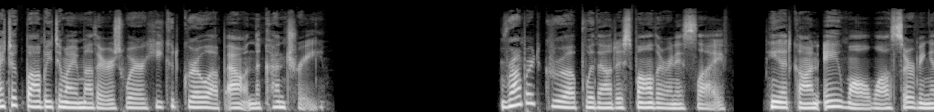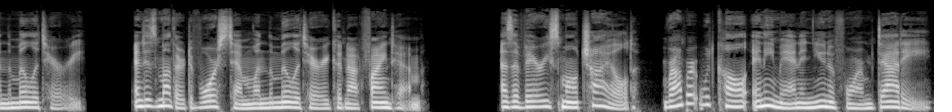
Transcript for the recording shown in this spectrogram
I took Bobby to my mother's where he could grow up out in the country. Robert grew up without his father in his life. He had gone AWOL while serving in the military, and his mother divorced him when the military could not find him. As a very small child, Robert would call any man in uniform daddy.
